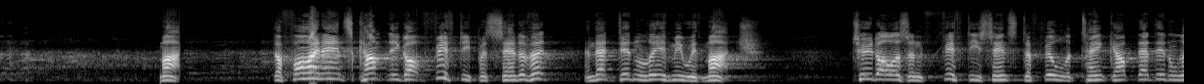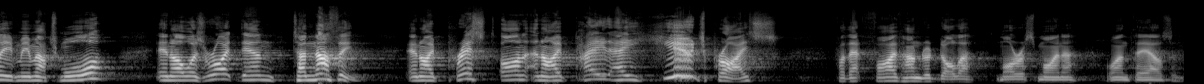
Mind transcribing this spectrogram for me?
Mark. The finance company got 50% of it, and that didn't leave me with much. $2.50 to fill the tank up, that didn't leave me much more. And I was right down to nothing and I pressed on and I paid a huge price for that $500 Morris Minor 1000.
